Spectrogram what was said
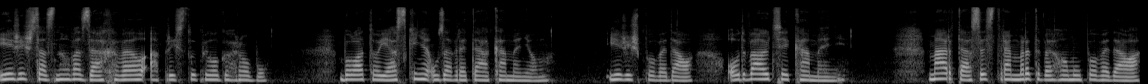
Ježiš sa znova zachvel a pristúpil k hrobu. Bola to jaskyňa uzavretá kameňom. Ježiš povedal, odvalte kameň. Marta, sestra mŕtvého, mu povedala,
